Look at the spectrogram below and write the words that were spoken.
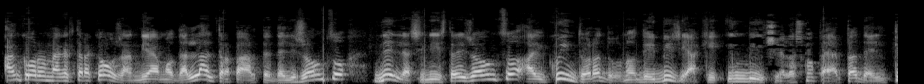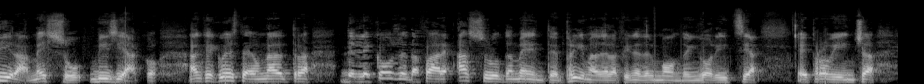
Ancora un'altra cosa, andiamo dall'altra parte dell'Isonzo, nella sinistra Isonzo, al quinto raduno dei bisiacchi in bici alla scoperta del tiramisù bisiacco. Anche questa è un'altra delle cose da fare assolutamente prima della fine del mondo in Gorizia e provincia.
